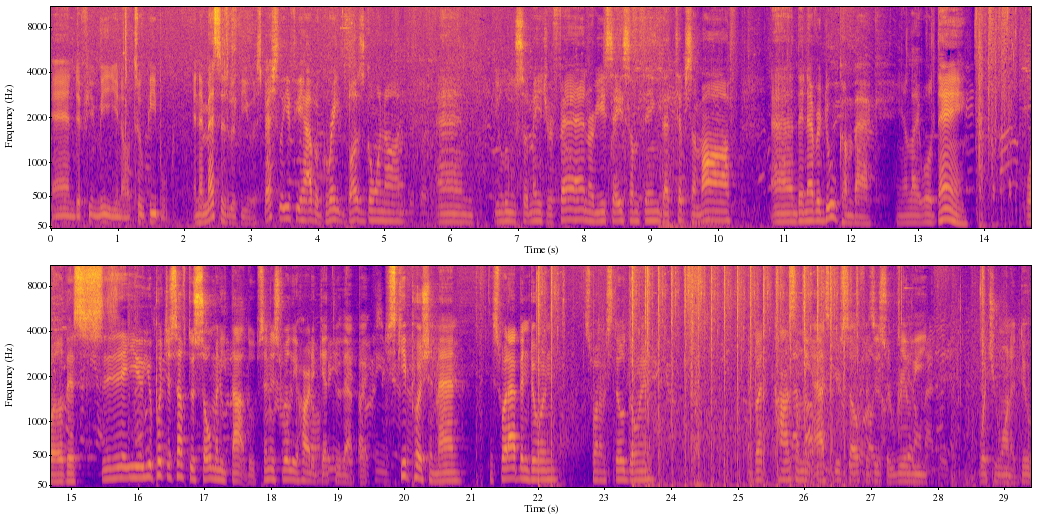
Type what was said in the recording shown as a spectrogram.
And if you meet, you know, two people and it messes with you, especially if you have a great buzz going on and you lose a major fan or you say something that tips them off and they never do come back. And you're like, well, dang. Well, this you you put yourself through so many thought loops, and it's really hard to get through that. But just keep pushing, man. It's what I've been doing. It's what I'm still doing. But constantly ask yourself, is this really what you want to do?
